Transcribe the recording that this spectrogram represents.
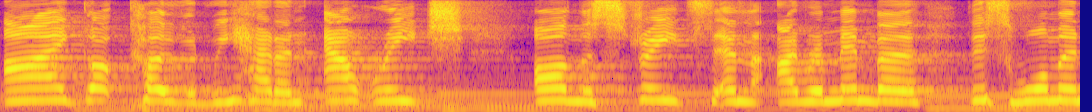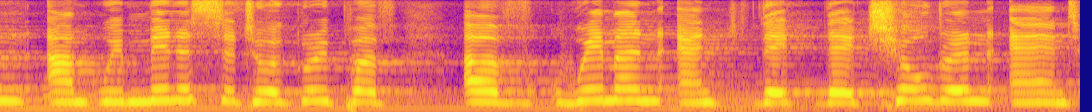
I got COVID. We had an outreach on the streets, and I remember this woman, um, we ministered to a group of, of women and their, their children, and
